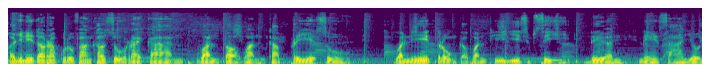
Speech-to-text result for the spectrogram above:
ขอยินดีต้อนรับคุณผู้ฟังเข้าสู่รายการวันต่อวันกับพระเยซู วันนี้ตรงกับวันที่ 24 เดือนเมษายน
